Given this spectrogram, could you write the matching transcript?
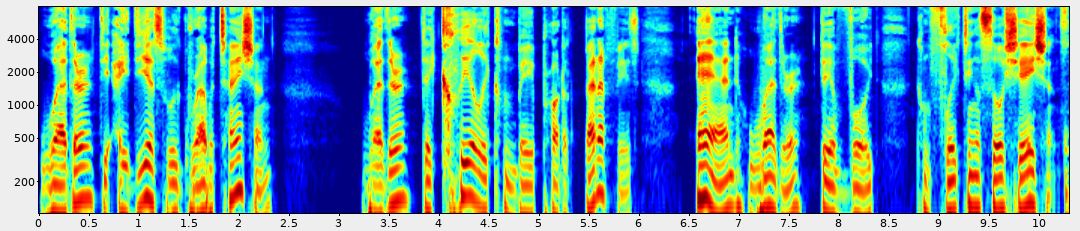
whether the ideas will grab attention, whether they clearly convey product benefits, and whether they avoid conflicting associations.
